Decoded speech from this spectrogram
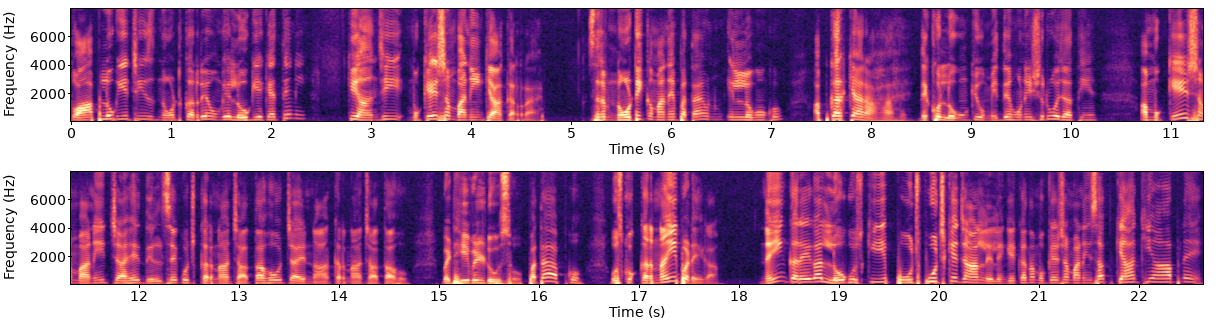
तो आप लोग ये चीज़ नोट कर रहे होंगे, लोग ये कहते नहीं कि हाँ जी, मुकेश अंबानी क्या कर रहा है? सिर्फ़ नोट ही कमाने पता है इन लोगों को? अब कर क्या रहा है? देखो, लोगों की उम्मीदें होनी शुरू हो जाती हैं। अब मुकेश अंबानी चाहे दिल से कुछ करना चाहता हो, चाहे ना करना चाहता हो but he will do so पता है आपको? उसको करना ही पड़ेगा। नहीं करेगा, लोग उसकी ये पूछ पूछ के जान ले लेंगे। कहना मुकेश अंबानी साहब, क्या किया आपने?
